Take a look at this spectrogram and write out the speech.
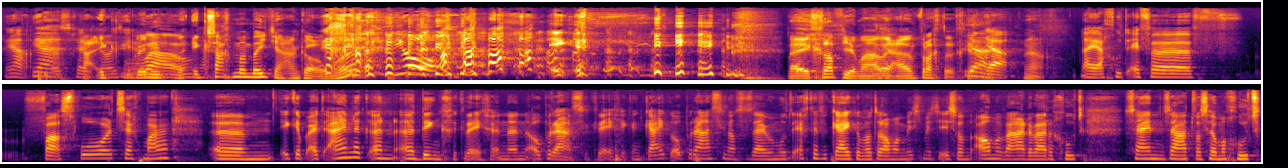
Ja, Ja. dat Ja, ik ik, ik, weet niet, zag me een beetje aankomen hoor. Joh. Nee, grapje, maar ja, prachtig. Ja. Ja. Ja. Nou ja, goed, even fast zeg maar. Ehm, ik heb uiteindelijk een eh, ding gekregen, een, een operatie kreeg ik. Een kijkoperatie, want ze zeiden, we moeten echt even kijken wat er allemaal mis met je is. Want al mijn waarden waren goed, zijn zaad was helemaal goed.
